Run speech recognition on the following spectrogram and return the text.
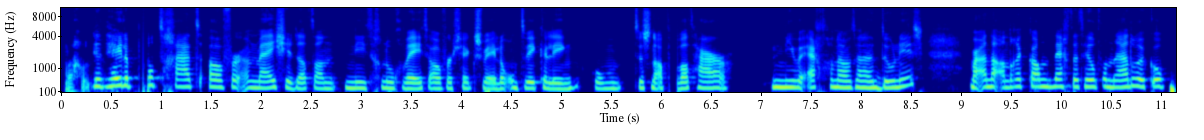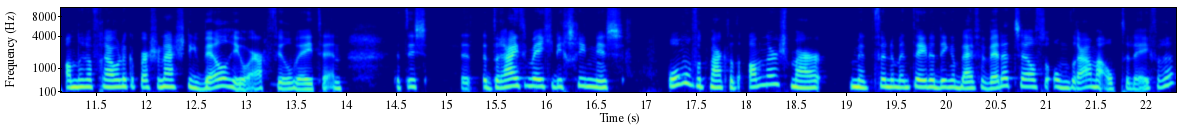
nou goed. Dit hele pot gaat over een meisje dat dan niet genoeg weet over seksuele ontwikkeling om te snappen wat haar nieuwe echtgenoot aan het doen is. Maar aan de andere kant legt het heel veel nadruk op andere vrouwelijke personages die wel heel erg veel weten. En het, is, het, het draait een beetje die geschiedenis om of het maakt het anders, maar met fundamentele dingen blijven wel hetzelfde om drama op te leveren.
